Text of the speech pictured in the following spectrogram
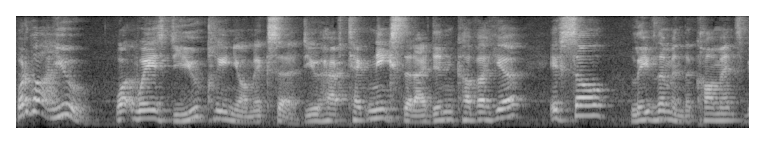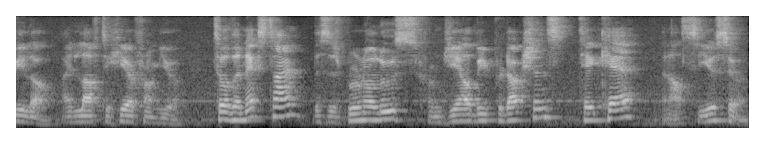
What about you? What ways do you clean your mixer? Do you have techniques that I didn't cover here? If so, leave them in the comments below. I'd love to hear from you. Till the next time, this is Bruno Luce from GLB Productions. Take care, and I'll see you soon.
